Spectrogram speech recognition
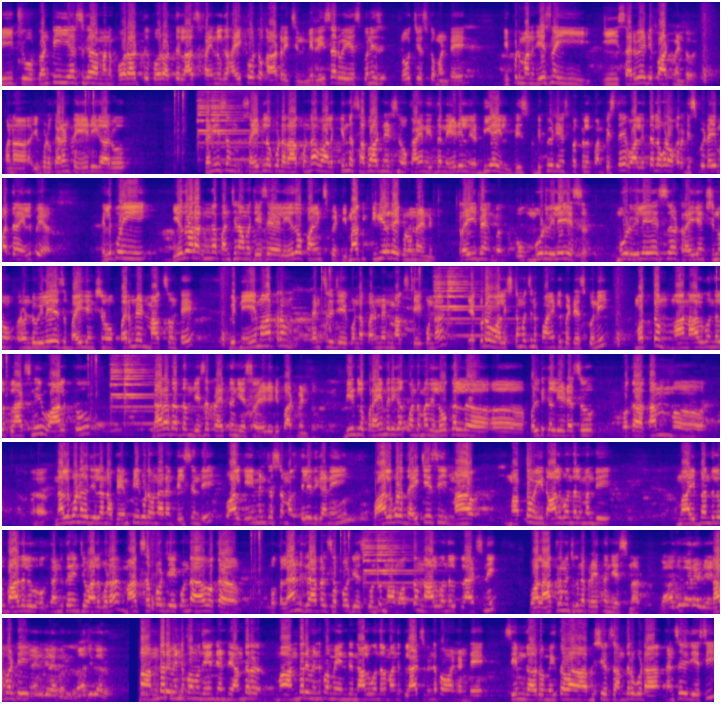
ఈ టూ ట్వంటీ ఇయర్స్గా మనం పోరాడుతూ పోరాడుతూ లాస్ట్ ఫైనల్గా హైకోర్టు ఒక ఆర్డర్ ఇచ్చింది. మీరు రీసర్వే చేసుకొని క్లోజ్ చేసుకోమంటే ఇప్పుడు మనం చేసిన ఈ ఈ సర్వే డిపార్ట్మెంట్ మన ఇప్పుడు కరెంట్ ఏడీ గారు కనీసం సైట్లో కూడా రాకుండా వాళ్ళ కింద సబార్డినేట్స్ ఒక ఆయన ఇద్దరు ఏడీ డిఐ డిప్యూటీ ఇన్స్పెక్టర్లు పంపిస్తే వాళ్ళిద్దరు కూడా ఒకరు డిస్ప్యూట్ అయ్యి మధ్యన వెళ్ళిపోయారు. వెళ్ళిపోయి ఏదో రకంగా పంచనామా చేసేయాలి ఏదో పాయింట్స్ పెట్టి మాకు క్లియర్గా ఇక్కడ ఉన్నాయండి. ట్రై బ్యాంక్ మూడు విలేజెస్ మూడు విలేజెస్ ట్రై జంక్షన్ రెండు villages bi junction permanent marks ఉంటే వీటిని ఏమాత్రం కన్సిడర్ చేయకుండా పర్మనెంట్ మార్క్స్ చేయకుండా ఎక్కడో వాళ్ళ ఇష్టం వచ్చిన పాయింట్లు పెట్టేసుకొని మొత్తం మా నాలుగు వందల ప్లాట్స్ని వాళ్ళకు దారాదద్దం చేసే ప్రయత్నం చేస్తున్నారు ఏడీ డిపార్ట్మెంట్ దీంట్లో ప్రైమరీగా కొంతమంది లోకల్ పొలిటికల్ లీడర్స్ ఒక కమ్ నల్గొండ జిల్లాలో ఒక ఎంపీ కూడా ఉన్నారని తెలిసింది. వాళ్ళకి ఏం ఇంట్రెస్ట్ మాకు తెలియదు కానీ వాళ్ళు కూడా దయచేసి మా మొత్తం ఈ నాలుగు వందల మంది మా ఇబ్బందులు బాధలు ఒక అనుకరించి వాళ్ళు కూడా మాకు సపోర్ట్ చేయకుండా ఒక ఒక ల్యాండ్ గ్రాబల్ సపోర్ట్ చేసుకుంటూ మా మొత్తం నాలుగు వందల ప్లాట్స్ని వాళ్ళు ఆక్రమించుకునే ప్రయత్నం చేస్తున్నారు. కాబట్టి మా అందరి విన్నపం ఏంటంటే అందరు మా అందరి విన్నపం ఏంటంటే నాలుగు వందల మంది ప్లాట్స్ విన్నపం ఏంటంటే సీఎం గారు మిగతా అఫీషియల్స్ అందరూ కూడా కన్సిడర్ చేసి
